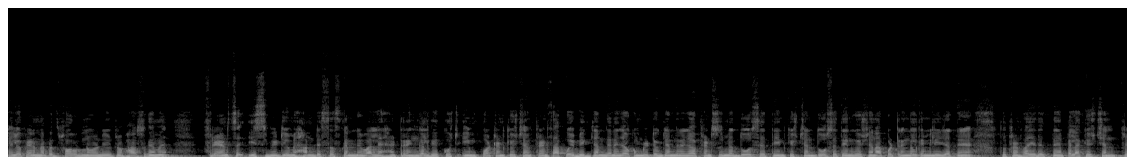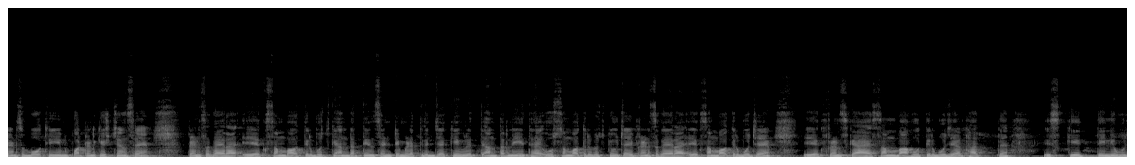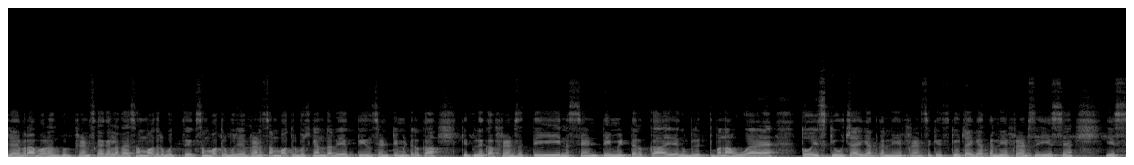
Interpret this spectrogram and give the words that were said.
Hello friend मैं प्रतिस्पर्धा भाषा में फ्रेंड्स इस वीडियो में हम डिस्कस करने वाले हैं ट्रेंगल के कुछ इंपॉर्टेंट क्वेश्चन फ्रेंड्स आप कोई भी एग्ज़ाम देने जाओ कम्पिटेटिव एग्ज़ाम देने जाओ फ्रेंड्स उसमें दो से तीन क्वेश्चन दो से तीन क्वेश्चन आपको ट्रेंगल के मिल जाते हैं. तो फ्रेंड्स आइए देखते हैं पहला क्वेश्चन फ्रेंड्स बहुत ही इंपॉर्टेंट क्वेश्चन है. फ्रेंड्स वगैरह एक संभाव त्रिभुज के अंदर तीन सेंटीमीटर त्रिज्या की वृत्त अंतर्निहित है. उस संभाव त्रिभुज की ऊंचाई फ्रेंड्स वगैरह एक संभाव त्रिभुज है. एक फ्रेंड्स क्या है, संबाहु त्रिभुज है, अर्थात इसकी तीन भुजाएँ बराबर हैं। फ्रेंड्स क्या कहलाता है? संभव त्रिभुज एक संभव त्रिभुज है फ्रेंड्स। संभव त्रिभुज के अंदर एक तीन सेंटीमीटर का, कितने का फ्रेंड्स? तीन सेंटीमीटर का एक वृत्त बना हुआ है। तो इसकी ऊंचाई ज्ञात करनी है फ्रेंड्स। किसकी ऊंचाई ज्ञात करनी है फ्रेंड्स? इस इस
